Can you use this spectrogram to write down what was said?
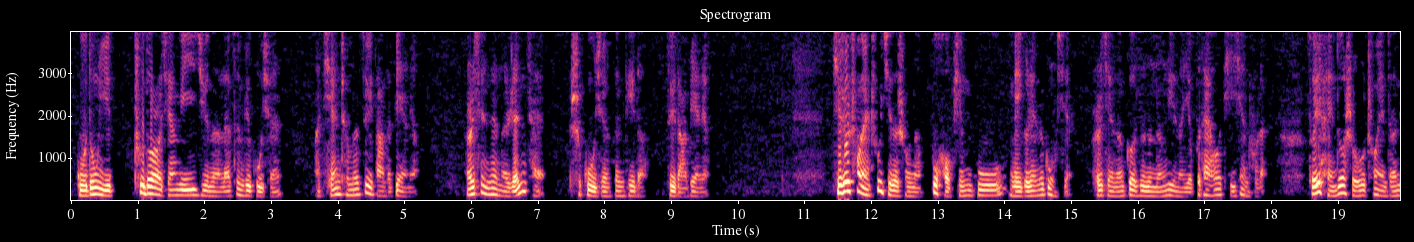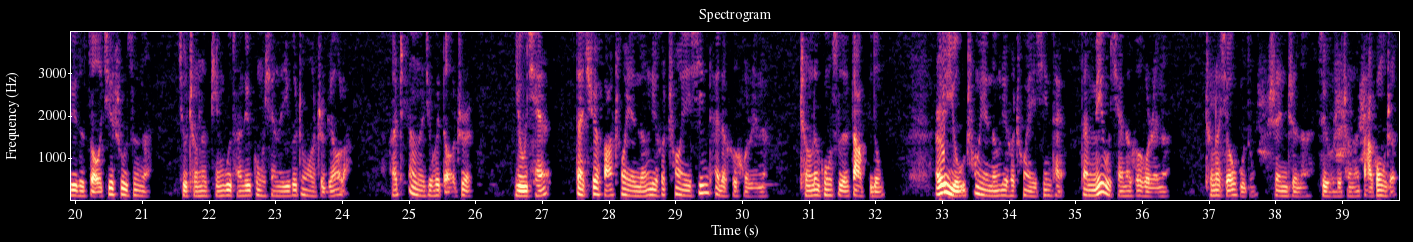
股东以出多少钱为依据呢来分配股权，啊，钱成了最大的变量。而现在呢，人才是股权分配的最大变量。其实创业初期的时候呢，不好评估每个人的贡献，而且呢，各自的能力呢也不太好体现出来。所以很多时候，创业团队的早期数字呢，就成了评估团队贡献的一个重要指标了。而，这样呢就会导致有钱但缺乏创业能力和创业心态的合伙人呢，成了公司的大股东；而有创业能力和创业心态但没有钱的合伙人呢，成了小股东，甚至呢最后是成了打工者。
